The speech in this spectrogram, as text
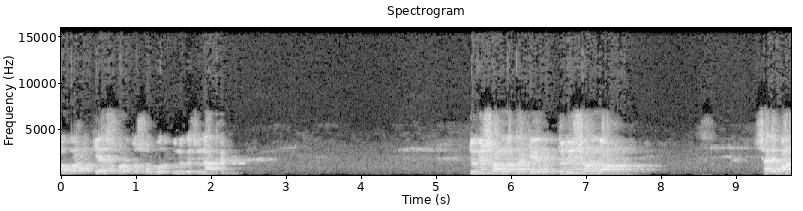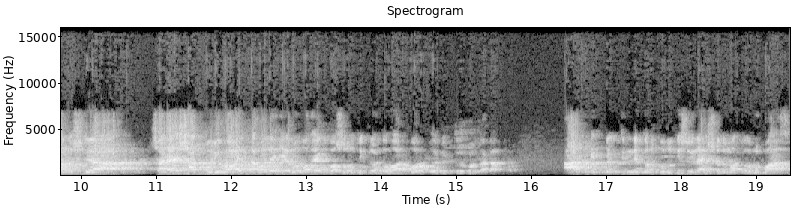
নগদ, ক্যাশ অর্থ সম্পদ কোনো কিছু না থাকে, যদি স্বর্ণ থাকে, যদি স্বর্ণ সাড়ে বান্ন সাড়ে সাত ভরি হয়, তাহলে এর উপর এক বছর অতিক্রান্ত হওয়ার পর ওই ব্যক্তির উপর টাকা আর এক ব্যক্তির নিকট কোনো কিছুই নাই, শুধুমাত্র রূপা আছে।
